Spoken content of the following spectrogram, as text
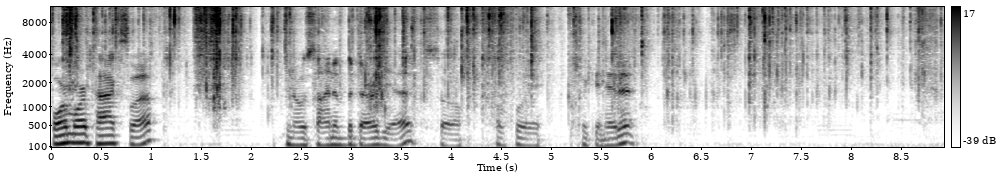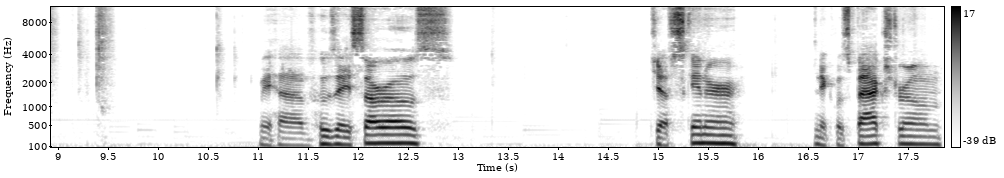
Four more packs left. No sign of Bedard yet, so hopefully we can hit it. We have Juuse Saros, Jeff Skinner, Nicklas Backstrom,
